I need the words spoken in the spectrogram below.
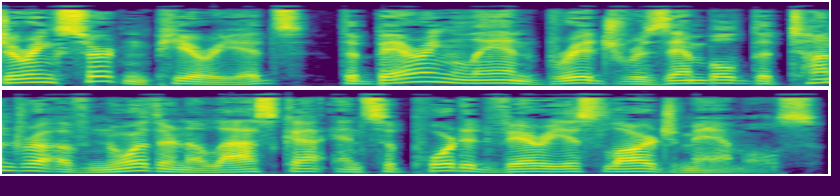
During certain periods, the Bering Land Bridge resembled the tundra of northern Alaska and supported various large mammals.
